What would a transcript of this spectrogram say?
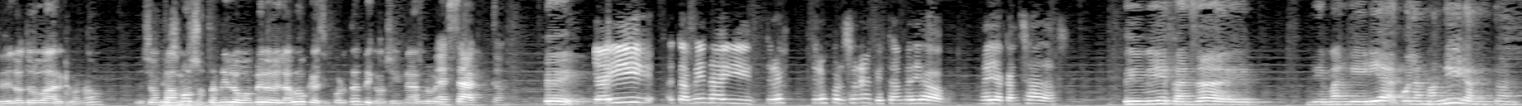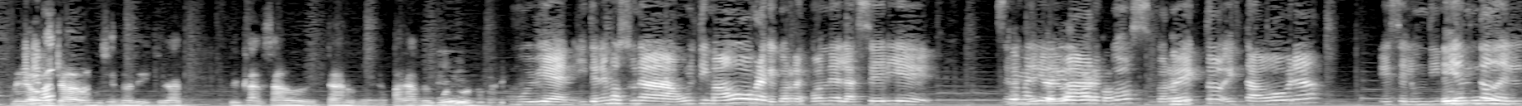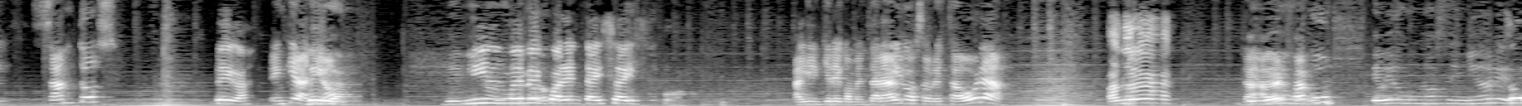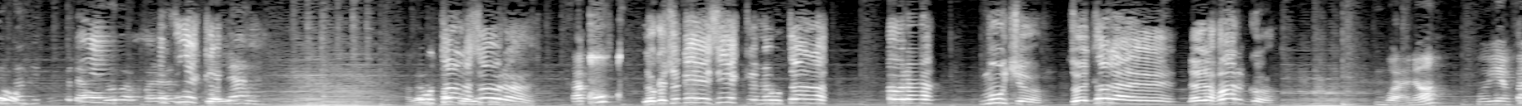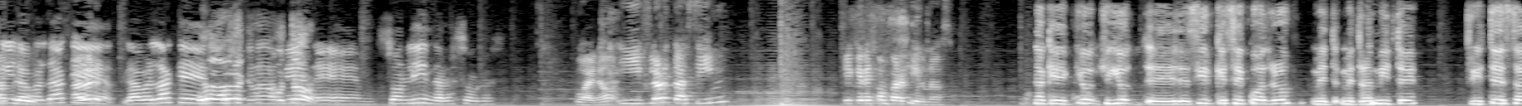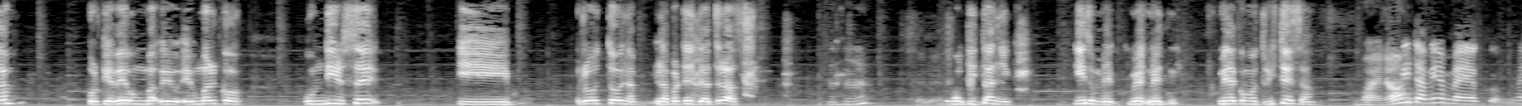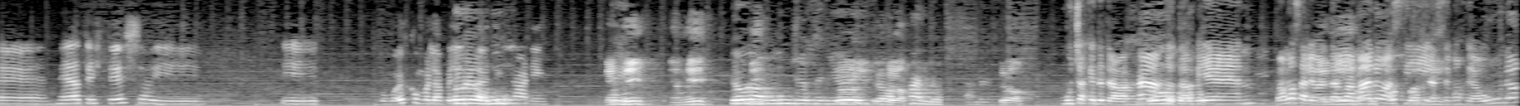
desde el otro barco, ¿no? Son Sí, famosos sí, sí. también los bomberos de la boca, es importante consignarlo. eso. Exacto. Sí. Y ahí también hay tres, tres personas que están media, media cansadas. Estoy medio cansada de, de manguería, con las mangueras están. medio agachado diciendo que ya estoy cansado de estar eh, apagando el fuego. Muy bien. Y tenemos una última obra que corresponde a la serie Cementerio de Cementerio de Barcos. Barcos, correcto. Esta obra es el hundimiento El- del Santos. Vega, ¿En qué año? Vega. De 1946. ¿Alguien quiere comentar algo sobre esta obra? Andrés, Da- a ver, Facu. Te veo unos señores No. que están tirando las sogas para Sí, es que- adelante. A me gustaron las obras. Facu. Lo que yo quería decir es que me gustaron las obras mucho, sobre todo la de, la de los barcos. Bueno, muy bien, Facu. Sí, la verdad ver, que, la verdad que, Fue la obra que más me también, gustó. eh, son lindas las obras. bueno, y Flor Casim, ¿qué querés compartirnos? No, que, que yo, yo quiero eh, decir que ese cuadro me, me transmite tristeza porque veo un, ma- eh, un barco hundirse y roto en la, en la parte de atrás, como Titanic. Y eso me, me, me- me da como tristeza. Bueno, A mí también me, me, me da tristeza y, y como es como la película de Titanic. Y a mí, y a mí, veo muchos señores trabajando. yo. mucha gente trabajando también. Vamos a levantar la mano, así Sí. hacemos de a uno.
